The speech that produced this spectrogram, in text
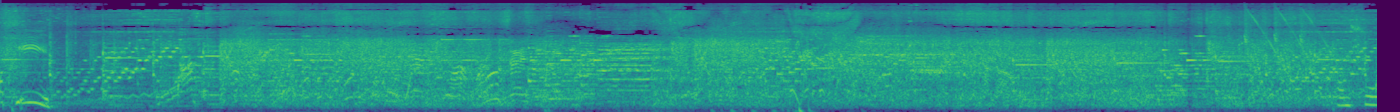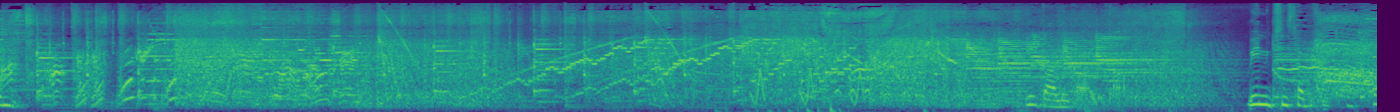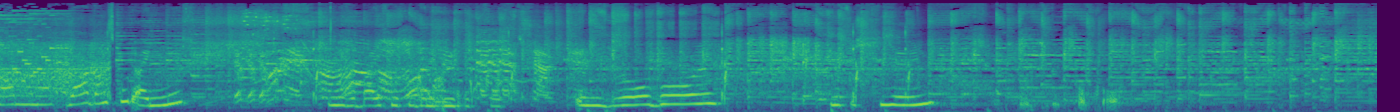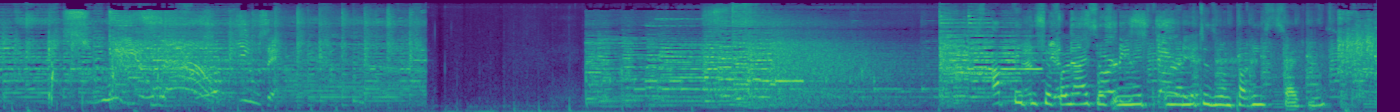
50 HP. Komm schon. Egal, egal, egal. Wenigstens habe ich jetzt Schaden gemacht. Ja, ganz gut eigentlich. Wobei ich mich wieder eine andere Quest Im Brawl Ball muss ich healen. It. Update ist ja voll nice, dass in, mit, in der Mitte so ein Paris-Zeichen ist.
